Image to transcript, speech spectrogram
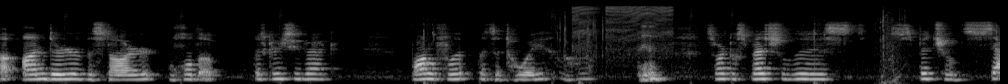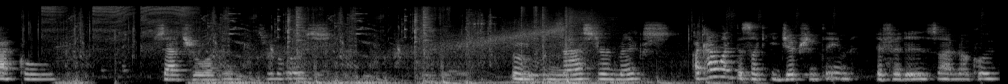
uh, under the star. Hold up. Is Greasy back? Bottle flip. It's a toy. Uh -huh. Sparkle specialist. Spitchelled sackle. Satchel, I think that's what it was. Ooh, mastered mix. I kind of like this like Egyptian theme. If it is, I have no clue.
